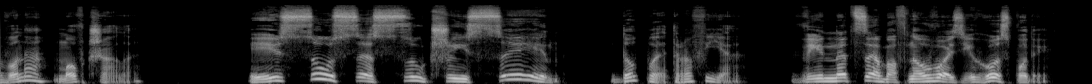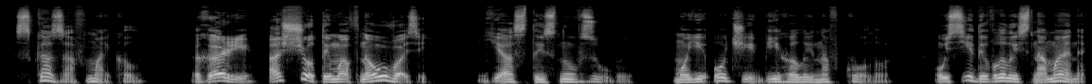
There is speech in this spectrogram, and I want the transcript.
Вона мовчала. Ісусе, сучий син, допетрав я. Він не це мав на увазі, господи, сказав Майкл. Гаррі, а що ти мав на увазі? Я стиснув зуби. Мої очі бігали навколо. Усі дивились на мене.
